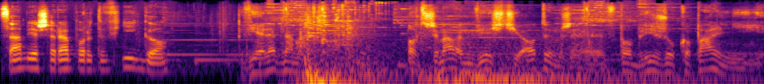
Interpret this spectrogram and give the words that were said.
Zabierz raport Vigo. Wielebna matko, otrzymałem wieści o tym, że w pobliżu kopalni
